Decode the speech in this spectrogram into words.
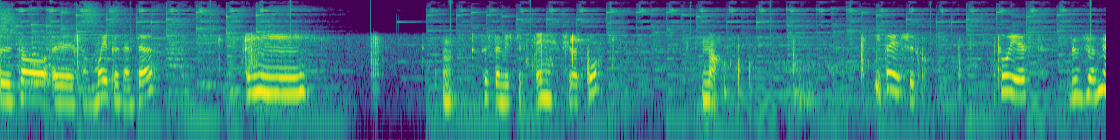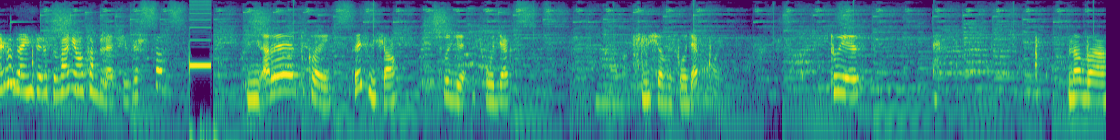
y, to y, są moje prezenty. I coś tam jeszcze y, w środku. No. I to jest wszystko. Tu jest, Bez żadnego zainteresowania o tablecie, wiesz co? mm, ale po kolei. To jest misio, słodzie, słodziak, misiowy słodziak. Tu jest nowa,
